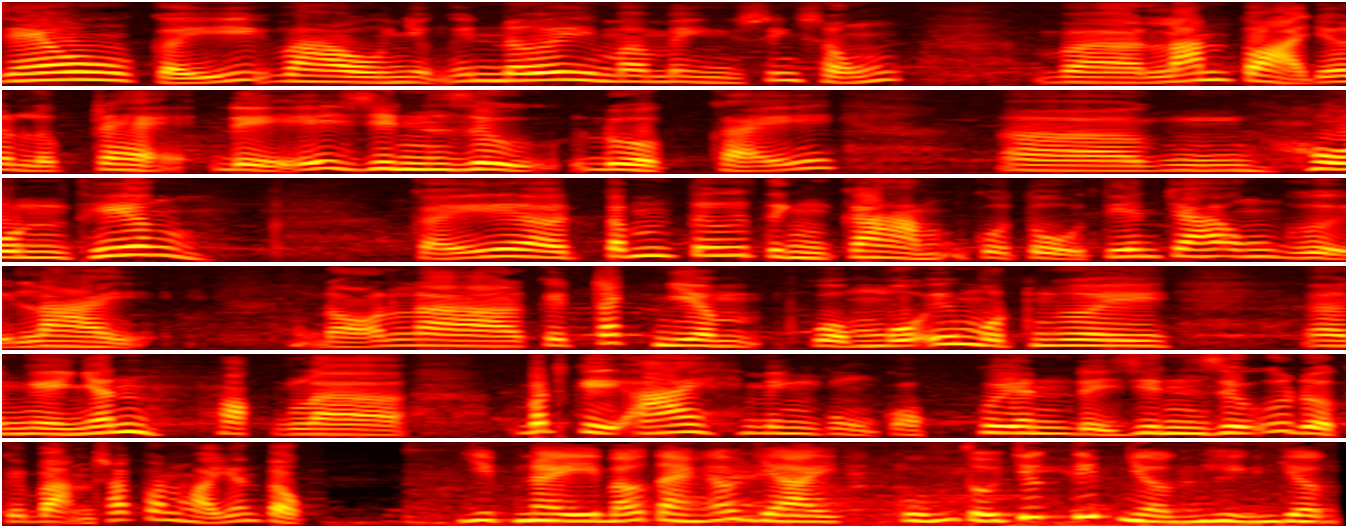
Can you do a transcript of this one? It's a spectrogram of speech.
gieo cấy vào những cái nơi mà mình sinh sống và lan tỏa cho lớp trẻ để gìn giữ được cái uh, hồn thiêng cái ờ, tâm tư tình cảm của tổ tiên cha ông gửi lại. Đó là cái trách nhiệm của mỗi một người ờ, uh, nghề nhân hoặc là bất kỳ ai mình cũng có quyền để gìn giữ được cái bản sắc văn hóa dân tộc. Dịp này, Bảo tàng áo dài cũng tổ chức tiếp nhận hiện vật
